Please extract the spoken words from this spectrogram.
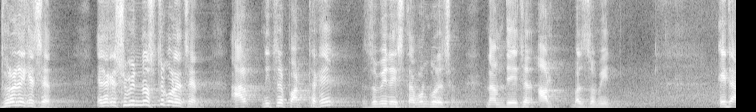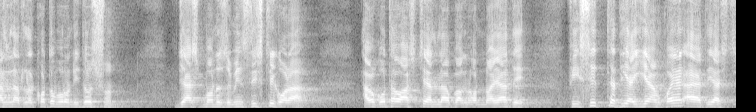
ধরে রেখেছেন। এটাকে সুবিন্যস্ত করেছেন। আর নিচের পাটটাকে জমিনে স্থাপন করেছেন। নাম দিয়েছেন আর্ট বা জমিন। এটা আল্লাহ তালার কত বড় নিদর্শন যে আসমান জমিন সৃষ্টি করা। আবার কোথাও আসছে আল্লাহ পাক অন্য আয়াতে, ফি সিত্তাতি আয়াম কয়েক আয়াতে আসছে।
